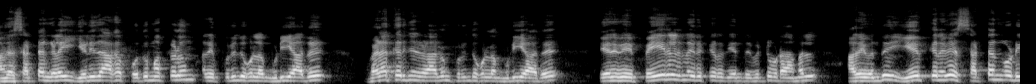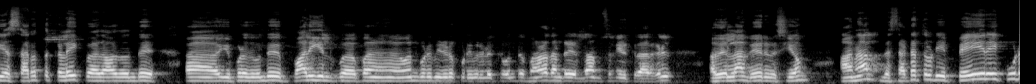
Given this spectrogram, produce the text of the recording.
அந்த சட்டங்களை எளிதாக பொதுமக்களும் அதை புரிந்து கொள்ள முடியாது வழக்கறிஞர்களாலும் புரிந்து கொள்ள முடியாது. எனவே பெயரில் என்ன இருக்கிறது என்று விட்டுவிடாமல் அதை வந்து ஏற்கனவே சட்டங்களுடைய சரத்துக்களை அதாவது வந்து இப்பொழுது வந்து பாலியல் வன்கொடுமை இடக்கூடியவர்களுக்கு வந்து மரணதண்டனை எல்லாம் சொல்லியிருக்கிறார்கள். அதெல்லாம் வேறு விஷயம். ஆனால் இந்த சட்டத்தினுடைய பெயரை கூட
